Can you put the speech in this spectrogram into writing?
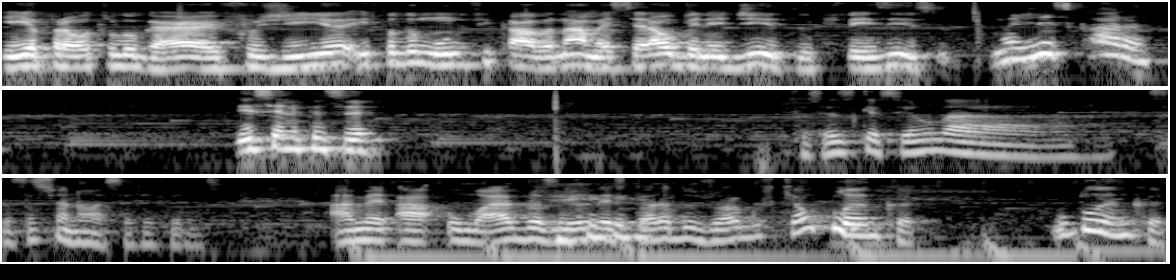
ia para outro lugar e fugia, e todo mundo ficava, nah, mas será o Benedito que fez isso? Imagina esse cara. Esse NPC. Vocês esqueceram da. Sensacional essa referência. A, a, o maior brasileiro da história dos jogos, que é o Blanca. O Blanca.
